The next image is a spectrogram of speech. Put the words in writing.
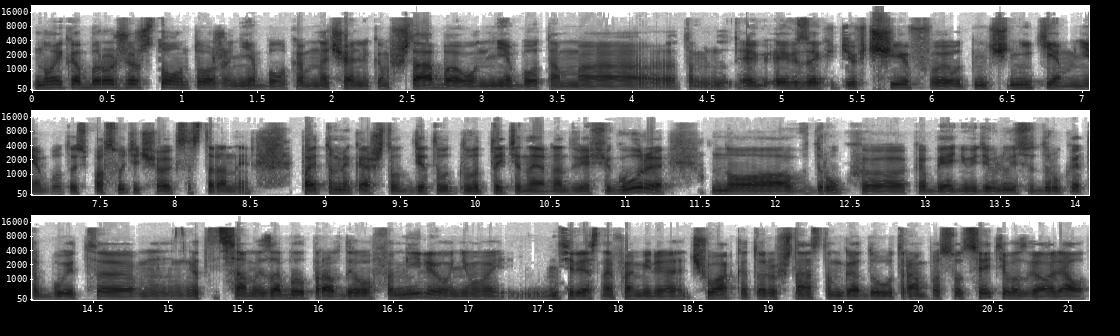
но и как бы Роджер Стоун тоже не был как начальником штаба, он не был там, а, там executive chief, вот никем не был, то есть по сути человек со стороны. Поэтому мне кажется, вот где-то вот, вот эти, наверное, две фигуры, но вдруг, э, как бы я не удивлюсь, вдруг это будет э, этот самый, забыл, правда, его фамилию, у него интересная фамилия, чувак, который в 2016 году у Трампа соцсети возглавлял,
